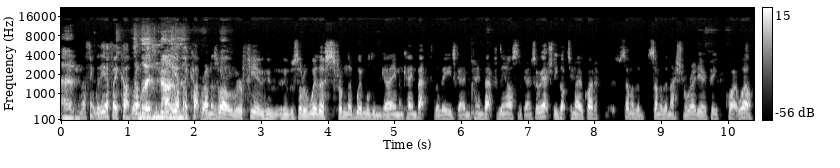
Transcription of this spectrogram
Um, and I think with the FA Cup run, no. the FA Cup run as well, there were a few who, who were sort of with us from the Wimbledon game and came back for the Leeds game and came back for the Arsenal game. So we actually got to know quite a, some of the some of the national radio people quite well.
